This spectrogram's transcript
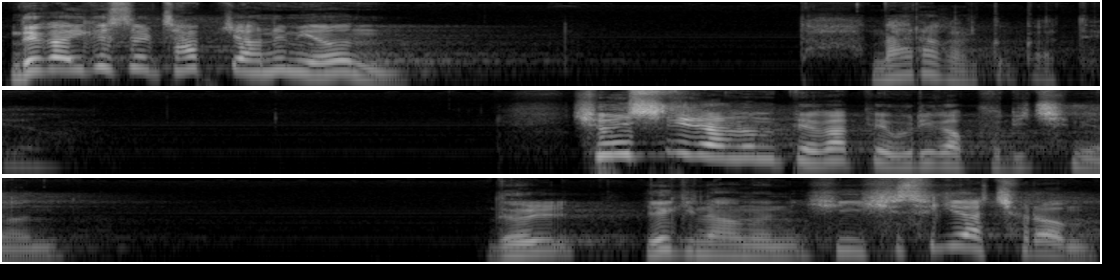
내가 이것을 잡지 않으면 다 날아갈 것 같아요. 현실이라는 벽 앞에 우리가 부딪히면 늘 여기 나오는 히스기야처럼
